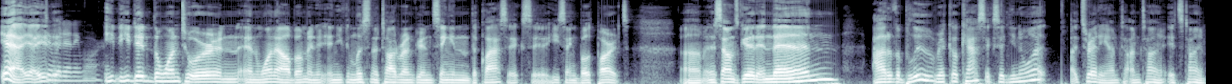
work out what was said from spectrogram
yeah, yeah, he- do it anymore. he he did the one tour and, and one album, and and you can listen to Todd Rundgren singing the classics. Uh, He sang both parts, um, and it sounds good. And then out of the blue, Ric Ocasek said, "You know what? It's ready. I'm t- I'm time. It's time."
